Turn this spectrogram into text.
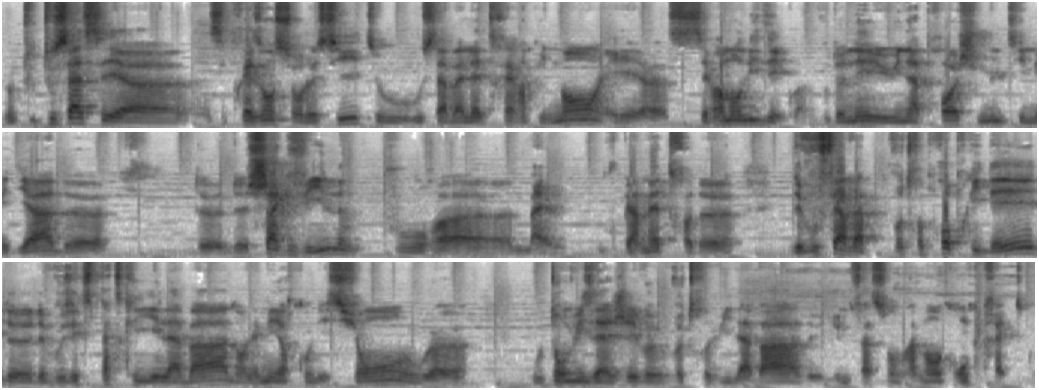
Donc tout, tout ça, c'est euh, présent sur le site où, où ça va l'être très rapidement et euh, c'est vraiment l'idée. quoi. Vous donner une approche multimédia de, de, de chaque ville pour euh, bah, vous permettre de, vous faire votre propre idée, de, vous expatrier là-bas dans les meilleures conditions ou, euh, ou d'envisager vo- votre vie là-bas d'une façon vraiment concrète. quoi.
